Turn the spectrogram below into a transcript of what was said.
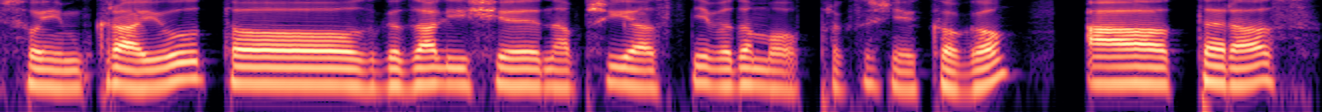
w swoim kraju, to zgadzali się na przyjazd nie wiadomo praktycznie kogo, a teraz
